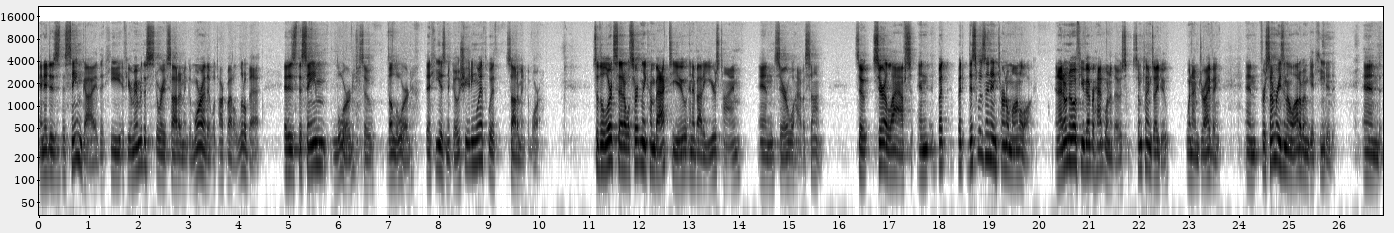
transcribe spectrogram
and it is the same guy that he, if you remember the story of Sodom and Gomorrah that we'll talk about a little bit, it is the same Lord, so the Lord, that he is negotiating with with Sodom and Gomorrah. So the Lord said, I will certainly come back to you in about a year's time, and Sarah will have a son. So Sarah laughs, and but but this was an internal monologue. And I don't know if you've ever had one of those. Sometimes I do when I'm driving. And for some reason, a lot of them get heated. And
